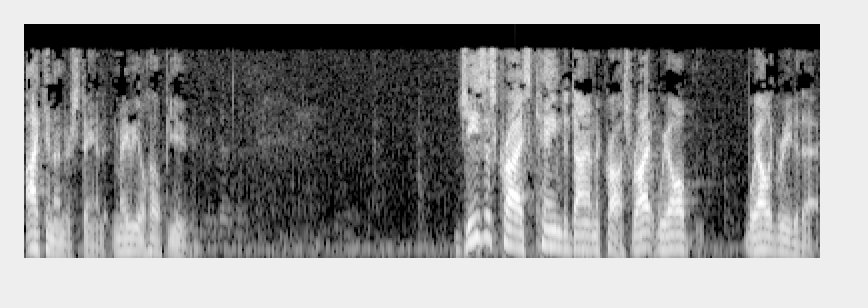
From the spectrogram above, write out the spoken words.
I can understand it. Maybe it'll help you. Jesus Christ came to die on the cross, right? We all, we all agree to that.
